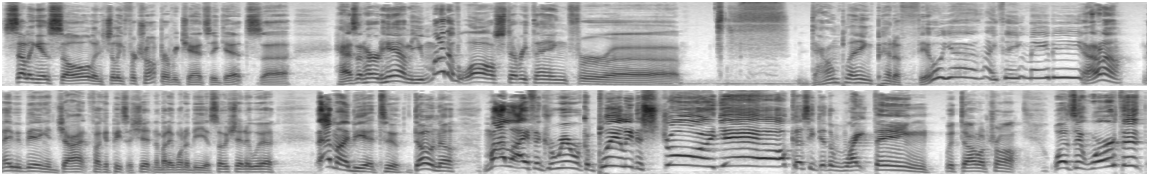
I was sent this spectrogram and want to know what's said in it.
selling his soul and shilling for Trump every chance he gets. Uh, hasn't heard him. You might have lost everything for uh, downplaying pedophilia, I think, maybe. I don't know. Maybe being a giant fucking piece of shit nobody want to be associated with. That might be it too. Don't know. My life and career were completely destroyed, yeah, because he did the right thing with Donald Trump. Was it worth it?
